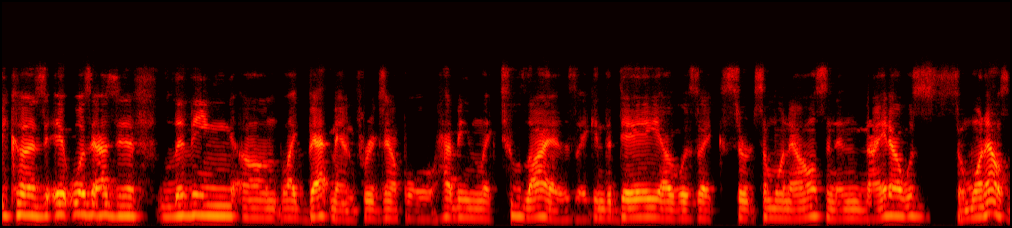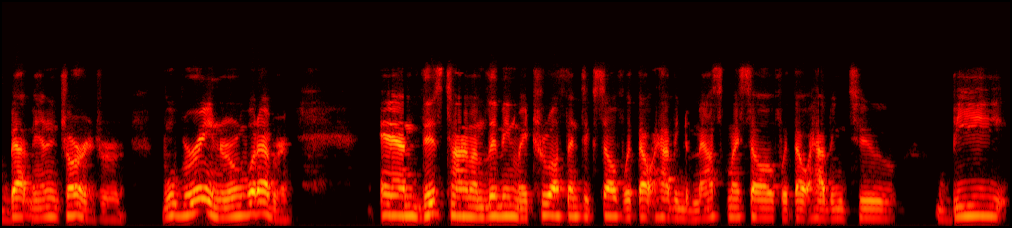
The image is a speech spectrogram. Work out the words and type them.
because it was as if living um, like Batman, for example, having like two lives. Like in the day, I was like someone else, and in the night, I was someone else, Batman in charge, or Wolverine, or whatever. And this time, I'm living my true, authentic self without having to mask myself, without having to be.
